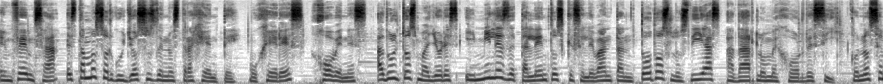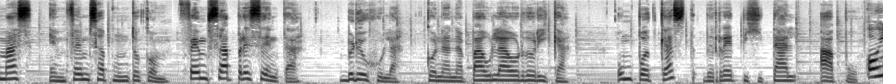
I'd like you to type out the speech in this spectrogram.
En FEMSA estamos orgullosos de nuestra gente, mujeres, jóvenes, adultos mayores y miles de talentos que se levantan todos los días a dar lo mejor de sí. Conoce más en FEMSA.com. FEMSA presenta Brújula con Ana Paula Ordorica un podcast de Red Digital APU. Hoy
